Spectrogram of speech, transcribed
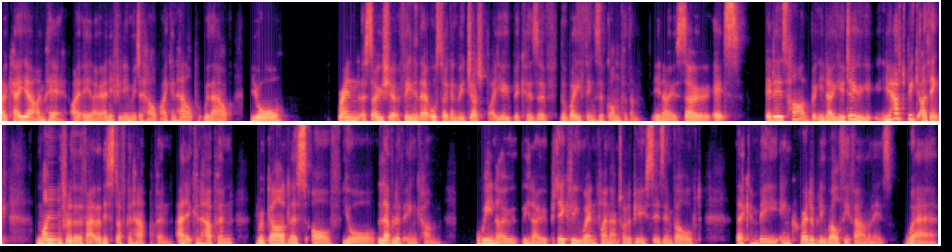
okay yeah i'm here. I you know and if you need me to help i can help without your friend associate feeling they're also going to be judged by you because of the way things have gone for them you know so it's it is hard but you know you do you, have to be i think mindful of the fact that this stuff can happen and it can happen regardless of your level of income we know, you know, particularly when financial abuse is involved, there can be incredibly wealthy families where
